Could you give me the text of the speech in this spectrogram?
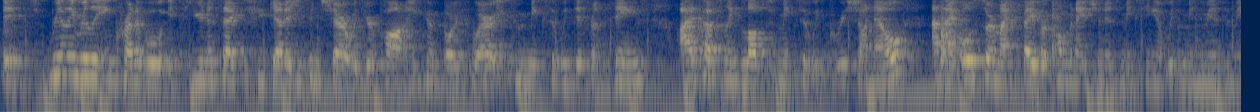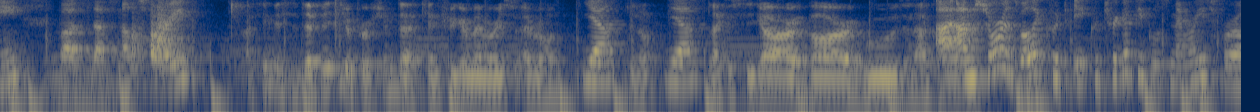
It's really, really incredible. It's unisex. If you get it, you can share it with your partner. You can both wear it. You can mix it with different things. I personally love to mix it with Gris Charnel. And I also, my favorite combination is mixing it with Minuit Demi, but that's another story. I think this is definitely a perfume that can trigger memories to everyone. Yeah, You know, yeah. like a cigar, a bar, a wood, an alcohol. I, I'm sure as well it could it could trigger people's memories for a,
